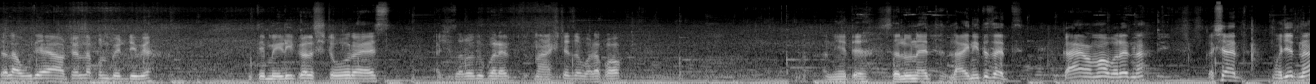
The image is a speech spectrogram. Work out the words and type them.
चला उद्या हॉटेलला पण भेट देऊया. इथे मेडिकल स्टोअर आहेस. अशी सर्व दुकानं आहेत. नाश्त्याचा वडापाव. आणि इथे सलून आहेत. लाईनीतच आहेत. काय मामा बरं आहेत ना? कशा आहेत? मजेत ना?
